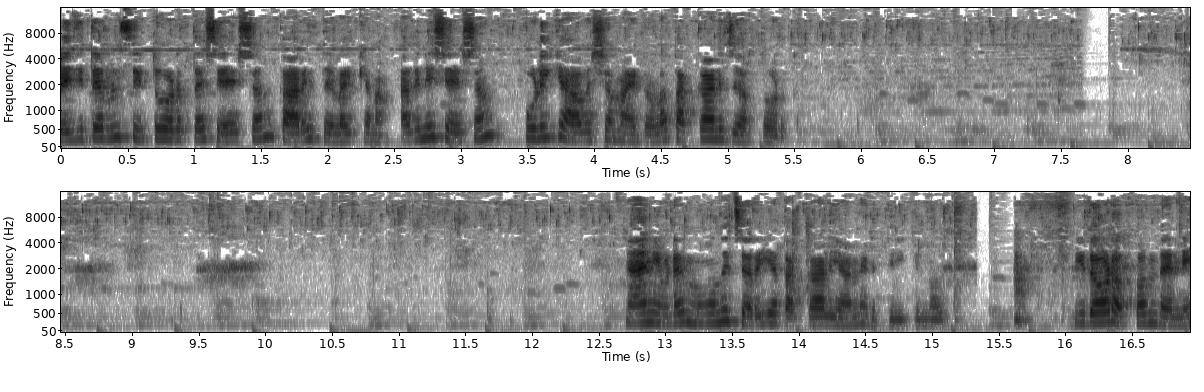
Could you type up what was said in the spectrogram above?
വെജിറ്റബിൾസ് ഇട്ട് കൊടുത്ത ശേഷം കറി തിളയ്ക്കണം. അതിനുശേഷം പുളിക്ക് ആവശ്യമായിട്ടുള്ള തക്കാളി ചേർത്ത് കൊടുക്കാം. ഞാനിവിടെ മൂന്ന് ചെറിയ തക്കാളിയാണ് എടുത്തിരിക്കുന്നത്. ഇതോടൊപ്പം തന്നെ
